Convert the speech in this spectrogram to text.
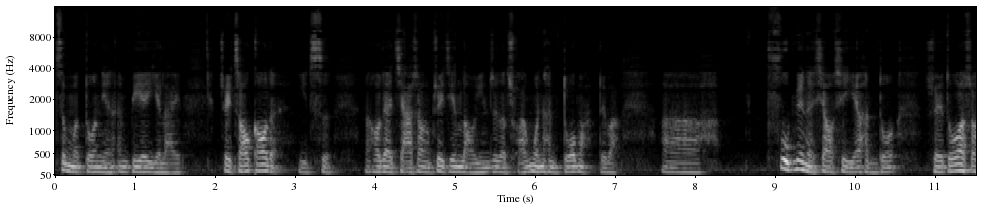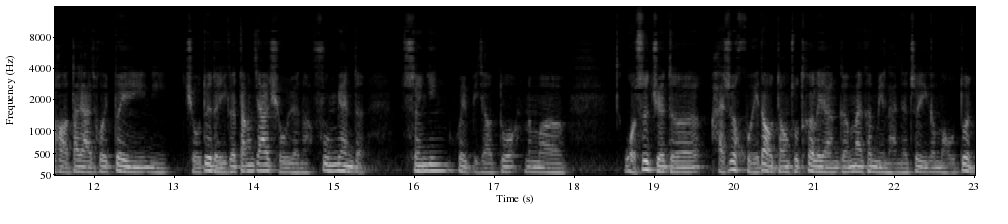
这么多年 NBA 以来最糟糕的一次。然后再加上最近老鹰这个传闻很多嘛，对吧？啊，负面的消息也很多，所以多多少少大家就会对你。球队的一个当家球员呢，负面的声音会比较多。那么，我是觉得还是回到当初特雷杨跟麦克米兰的这一个矛盾。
